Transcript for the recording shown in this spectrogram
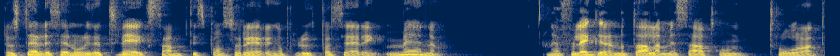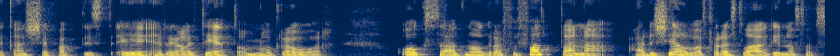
de ställde sig nog lite tveksamt till sponsorering och produktplacering men när förläggaren de talade med sa att hon tror att det kanske faktiskt är en realitet om några år. Också att några författarna hade själva föreslagit någon slags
